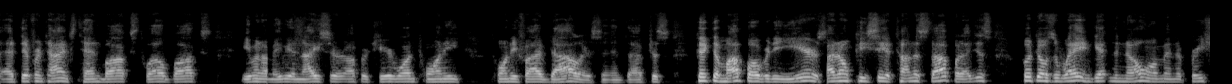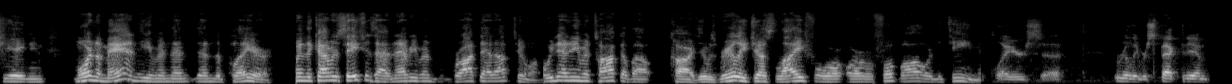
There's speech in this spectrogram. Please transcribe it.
at different times 10 bucks 12 bucks even maybe a nicer upper tier 120 $25 and I've just picked them up over the years. I don't PC a ton of stuff, but I just put those away and getting to know them and appreciating more the man even than, than the player. When the conversations I never even brought that up to him. We didn't even talk about cards. It was really just life or, or football or the team. Players uh, really respected him.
